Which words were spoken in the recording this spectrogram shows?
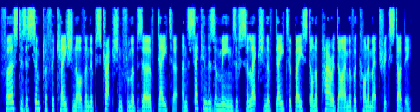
first as a simplification of and abstraction from observed data, and second as a means of selection of data based on a paradigm of econometric study.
